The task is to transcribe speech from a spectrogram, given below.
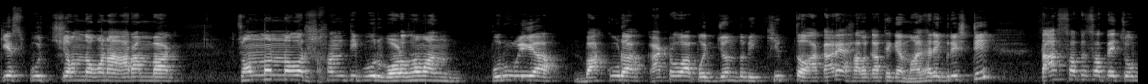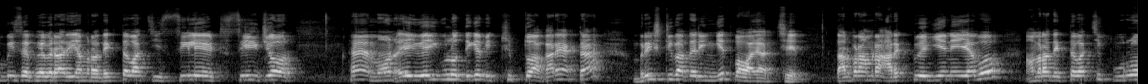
কেশপুর চন্দ্রকোনা আরামবাগ, চন্দননগর, শান্তিপুর, বর্ধমান, পুরুলিয়া, বাঁকুড়া, কাটোয়া পর্যন্ত বিক্ষিপ্ত আকারে হালকা থেকে মাঝারি বৃষ্টি। তার সাথে সাথে চব্বিশে ফেব্রুয়ারি আমরা দেখতে পাচ্ছি সিলেট, শিলচর হ্যাঁ মন, এই, এইগুলোর দিকে বিক্ষিপ্ত আকারে একটা বৃষ্টিপাতের ইঙ্গিত পাওয়া যাচ্ছে। তারপর আমরা আরেকটু এগিয়ে নিয়ে যাব। আমরা দেখতে পাচ্ছি পুরো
